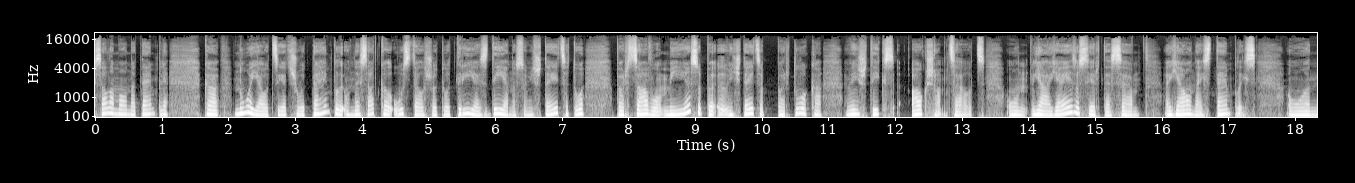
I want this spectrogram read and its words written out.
Salamona tempļa, ka nojauciet šo templi, un es atkal uzcelšu to trijas dienas, un viņš teica to par savu miesu, pa, viņš teica par to, ka viņš tiks augšām celts. Un jā, Jēzus ir tas jaunais templis, un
